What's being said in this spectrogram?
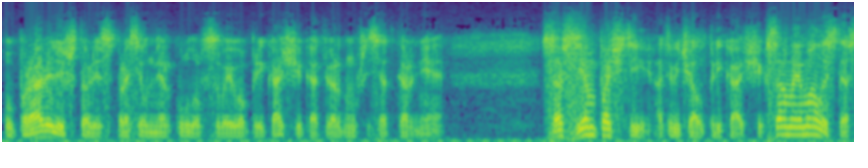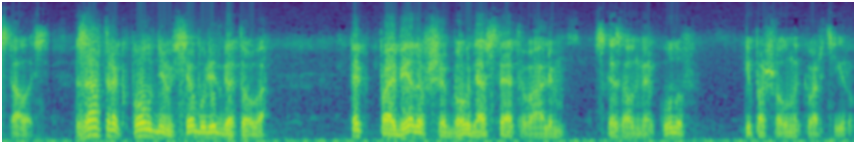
«Управились, что ли?» — спросил Меркулов своего приказчика, отвернувшись от Корнея. «Совсем почти», — отвечал приказчик. «Самая малость осталась. Завтра к полдням все будет готово». «Так пообедавши, Бог даст и отвалим», — сказал Меркулов и пошел на квартиру.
